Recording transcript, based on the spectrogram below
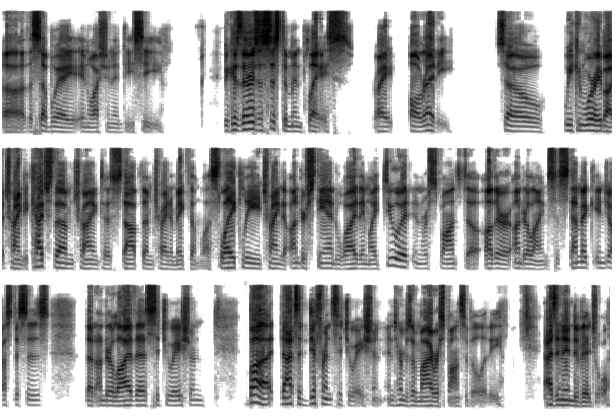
uh, the subway in Washington, D.C., because there is a system in place, right, already. So we can worry about trying to catch them, trying to stop them, trying to make them less likely, trying to understand why they might do it in response to other underlying systemic injustices that underlie the situation. But that's a different situation in terms of my responsibility as an individual.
